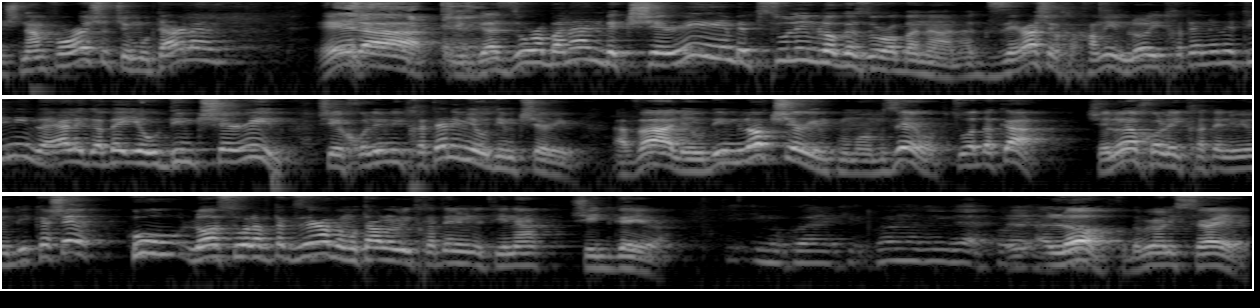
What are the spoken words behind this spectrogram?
משנה מפורשת שמותר להם. אלא גזור רבנן בכשרים, בפסולים לא גזור רבנן. הגזירה של חכמים לא להתחתן לנתינים זה היה לגבי יהודים כשרים, שיכולים להתחתן עם יהודים כשרים. אבל יהודים לא כשרים, כמו ממזר או פצוע דקה, שלא יכול להתחתן עם יהודי כשר, הוא לא עשו עליו את הגזירה ומותר לו להתחתן עם נתינה שהתגיירה. הכל. לא, אנחנו מדברים על ישראל.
